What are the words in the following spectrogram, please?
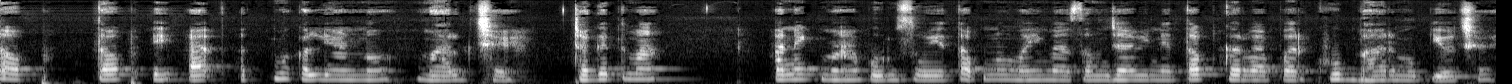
તપ તપ એ આત્મકલ્યાણનો માર્ગ છે. જગતમાં અનેક મહાપુરુષોએ તપનો મહિમા સમજાવીને તપ કરવા પર ખૂબ ભાર મૂક્યો છે.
